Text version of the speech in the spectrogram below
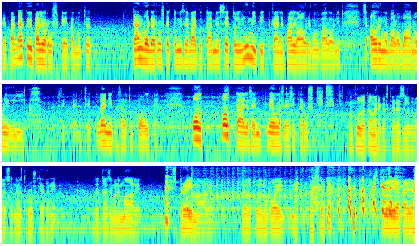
että näkyy paljon ruskeita, mutta tämän vuoden ruskettumiseen vaikuttaa myös se, että oli lumi pitkään ja paljon auringonvaloa, niin se auringonvalo vaan oli liikaa sitten. Että se tulee niin kuin sanottu polte. Pol, polttaa jo sen neulasen sitten ruskeaksi. Mä kuullut, että Amerikassa tehdään sillä tavalla, että ne on ruskeata, niin otetaan semmoinen maali, spraymaali, jolla kuulemma voi näitä kasveja kyllä se-. Ja...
